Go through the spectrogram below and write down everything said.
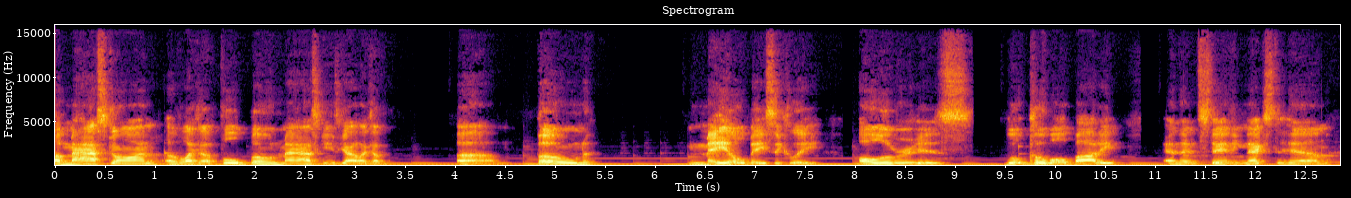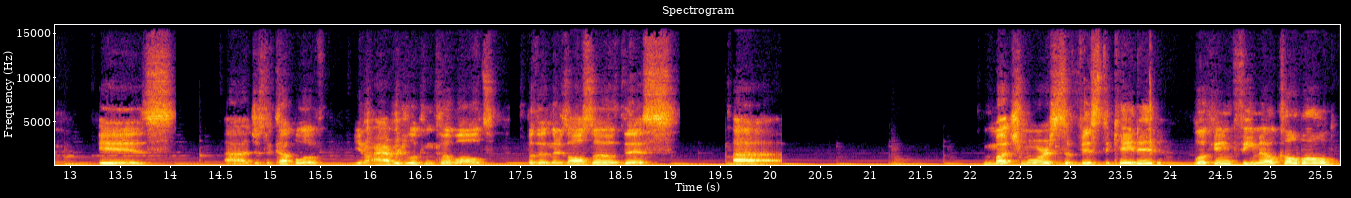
a mask on of like a full bone mask, and he's got like a um, bone mail basically all over his little kobold body. And then standing next to him is uh, just a couple of you know average looking kobolds. But then there's also this uh, much more sophisticated looking female kobold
